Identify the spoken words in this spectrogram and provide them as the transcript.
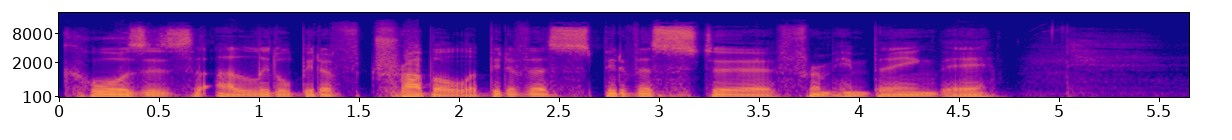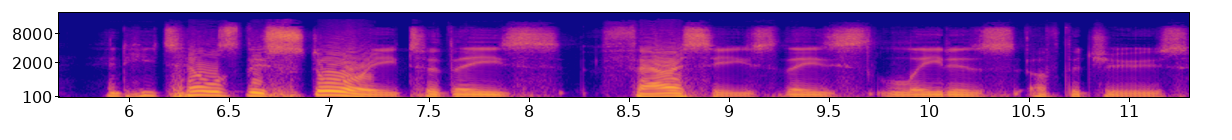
causes a little bit of trouble, a bit of a bit of a stir from him being there. And he tells this story to these Pharisees, these leaders of the Jews.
